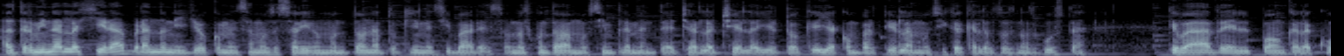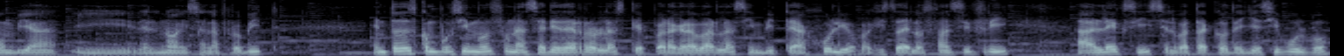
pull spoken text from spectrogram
Al terminar la gira, Brandon y yo comenzamos a salir un montón a toquines y bares o nos juntábamos simplemente a echar la chela y el toque y a compartir la música que a los dos nos gusta, que va del punk a la cumbia y del noise al afrobeat. Entonces compusimos una serie de rolas que para grabarlas invité a Julio, bajista de los Fancy Free, a Alexis, el bataco de Jesse Bulbo,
